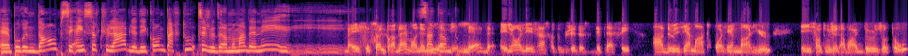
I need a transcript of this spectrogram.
euh, pour une dompe. C'est incirculable. Il y a des comptes partout. Tu sais, je veux dire, à un moment donné... Ben, c'est ça le problème. On a mis la ville LED et là, les gens sont obligés de se déplacer en deuxième, en troisième banlieue. Et ils sont obligés d'avoir deux autos.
